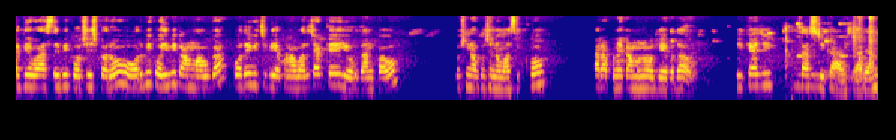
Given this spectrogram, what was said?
ਅੱਗੇ ਵਾਸਤੇ ਵੀ ਕੋਸ਼ਿਸ਼ ਕਰੋ ਹੋਰ ਵੀ ਕੋਈ ਵੀ ਕੰਮ ਆਊਗਾ ਉਹਦੇ ਵਿੱਚ ਵੀ ਆਪਣਾ ਵੱਧ ਚੜ ਕੇ ਯੋਗਦਾਨ ਪਾਓ। ਕੁਛ ਨਾ ਕੁਛ ਨਵਾਂ ਸਿੱਖੋ ਔਰ ਆਪਣੇ ਕੰਮ ਨੂੰ ਅੱਗੇ ਵਧਾਓ। ਠੀਕ ਹੈ ਜੀ? ਸਤਿ ਸ਼੍ਰੀ ਅਕਾਲ ਸਾਰਿਆਂ ਨੂੰ।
